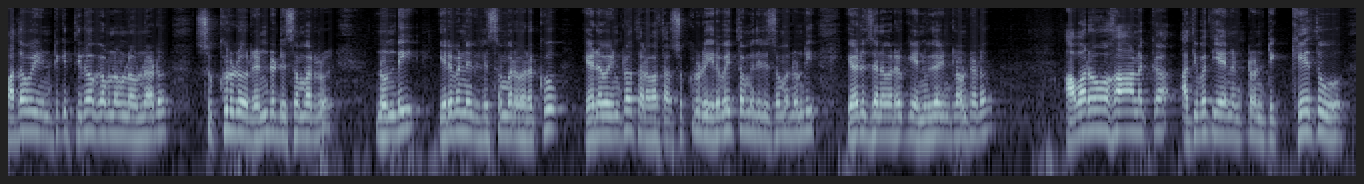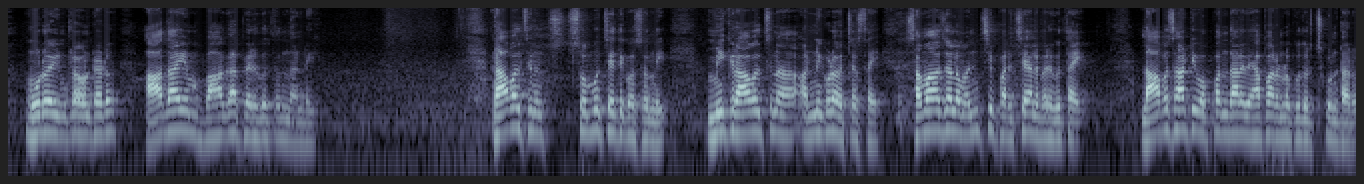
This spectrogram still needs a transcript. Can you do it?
పదవ ఇంటికి తిరోగమనంలో ఉన్నాడు. శుక్రుడు రెండు డిసెంబర్ నుండి ఇరవై ఎనిమిది డిసెంబర్ వరకు ఏడవ ఇంట్లో తర్వాత శుక్రుడు ఇరవై తొమ్మిది డిసెంబర్ నుండి ఏడు జనవరి వరకు ఎనిమిదో ఇంట్లో ఉంటాడు. అవరోహాలకు అధిపతి అయినటువంటి కేతువు మూడో ఇంట్లో ఉంటాడు. ఆదాయం బాగా పెరుగుతుందండి. రావాల్సిన సొమ్ము చేతికి వస్తుంది మీకు రావాల్సిన అన్నీ కూడా వచ్చేస్తాయి. సమాజంలో మంచి పరిచయాలు పెరుగుతాయి. లాభసాటి ఒప్పందాల వ్యాపారంలో కుదుర్చుకుంటారు.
